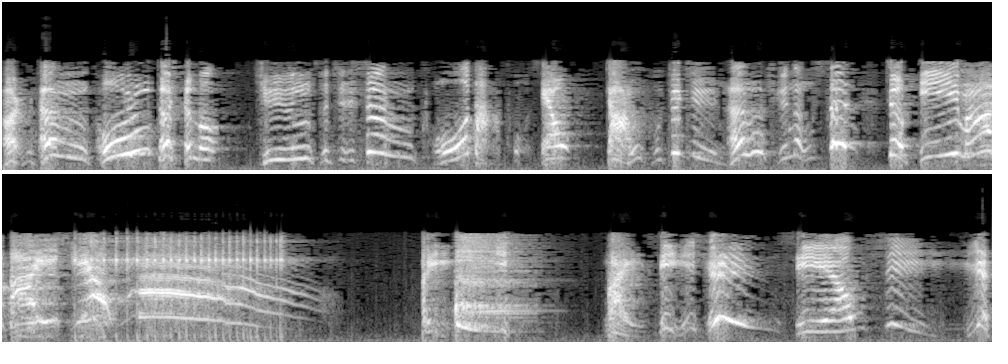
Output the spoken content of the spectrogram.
尔等懂得什么？君子之身，可大可小；丈夫之志，能屈能伸。这匹马胆小吗？哎，乃必须小婿。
